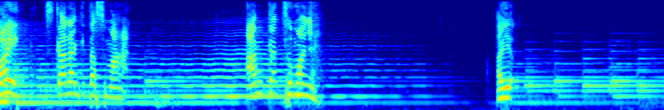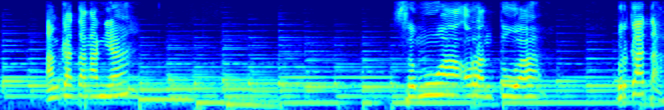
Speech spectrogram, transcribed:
Baik, sekarang kita semangat. Angkat semuanya. Ayo. Angkat tangannya. Semua orang tua berkata,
